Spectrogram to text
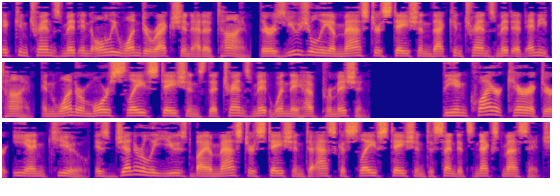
it can transmit in only one direction at a time, there is usually a master station that can transmit at any time, and one or more slave stations that transmit when they have permission. The enquire character ENQ is generally used by a master station to ask a slave station to send its next message.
